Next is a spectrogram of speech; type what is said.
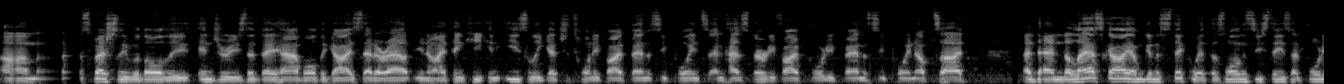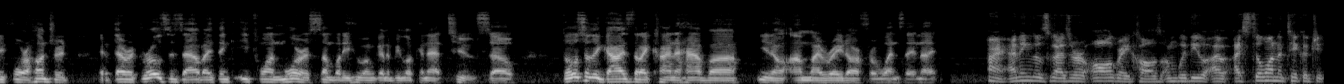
um, especially with all the injuries that they have, all the guys that are out. You know, I think he can easily get you 25 fantasy points and has 35, 40 fantasy point upside. And then the last guy I'm going to stick with, as long as he stays at 4,400, if Derrick Rose is out, I think E'Twaun Moore is somebody who I'm going to be looking at too. So those are the guys that I kind of have, uh, you know, on my radar for Wednesday night. All right, I think those guys are all great calls. I'm with you. I, I still want to take a,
